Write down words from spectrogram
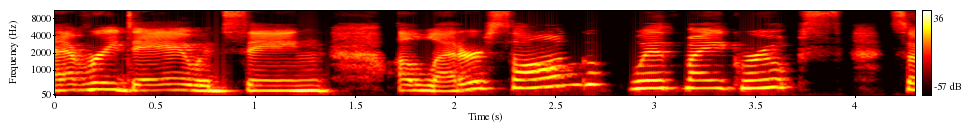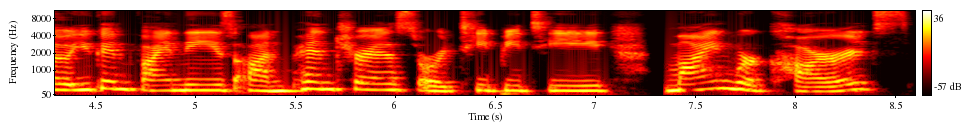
every day I would sing a letter song with my groups. So you can find these on Pinterest or TPT. Mine were cards.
